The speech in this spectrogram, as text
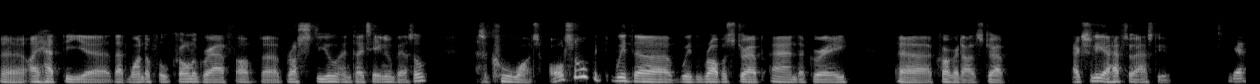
Uh, I had the uh, that wonderful chronograph of uh, brushed steel and titanium bezel. That's a cool watch. Also with with uh with rubber strap and a gray uh, crocodile strap. Actually, I have to ask you. Yeah.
